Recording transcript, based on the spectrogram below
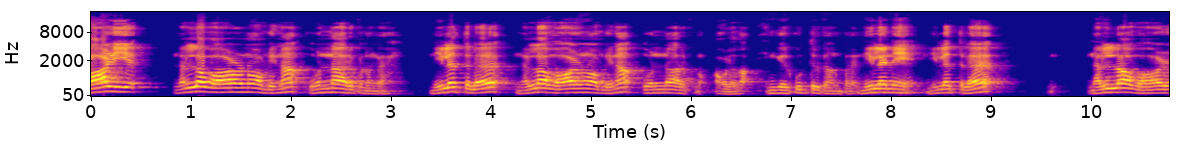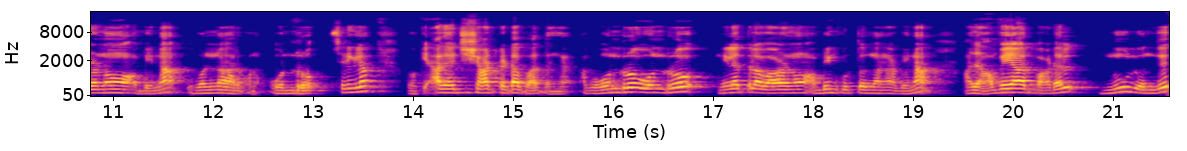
வாழிய நல்லா வாழணும் அப்படின்னா ஒன்றா இருக்கணுங்க. நிலத்தில் நல்லா வாழணும் அப்படின்னா ஒன்றா இருக்கணும். அவ்வளோதான் இங்கே கொடுத்துருக்காங்க பாருங்க. நிலனே நிலத்தில் நல்லா வாழணும் அப்படின்னா ஒன்றா இருக்கணும். ஒன்றோ. சரிங்களா? ஓகே. அதை வச்சு ஷார்ட்கட்டாக பார்த்துங்க. அப்போ ஒன்றோ ஒன்றோ நிலத்தில் வாழணும் அப்படின்னு கொடுத்துருந்தாங்க அப்படின்னா அது ஔவையார் பாடல் நூல் வந்து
